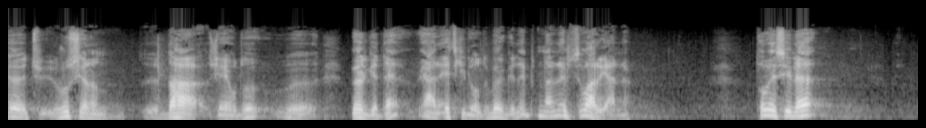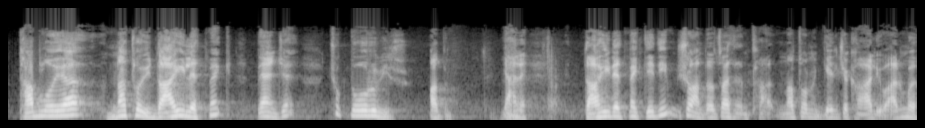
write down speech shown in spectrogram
e, t- Rusya'nın e, daha şey olduğu e, bölgede yani etkili olduğu bölgede bunların hepsi var yani. Dolayısıyla tabloya NATO'yu dahil etmek bence çok doğru bir adım. Yani dahil etmek dediğim şu anda zaten NATO'nun gelecek hali var mı?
